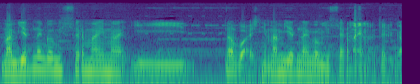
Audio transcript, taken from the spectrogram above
mam jednego Mr. Mima i... No właśnie, mam jednego Mr. Mima tylko.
